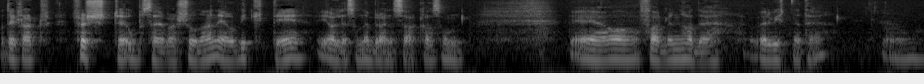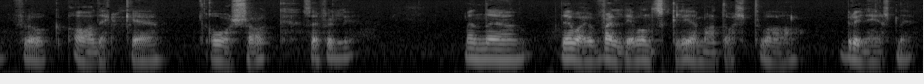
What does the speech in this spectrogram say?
og det er klart, Første observasjonene er jo viktig i alle sånne brannsaker som jeg og far min hadde vært vitne til. For å avdekke årsak, selvfølgelig. Men eh, det var jo veldig vanskelig i og med at alt var brønnet helt ned.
